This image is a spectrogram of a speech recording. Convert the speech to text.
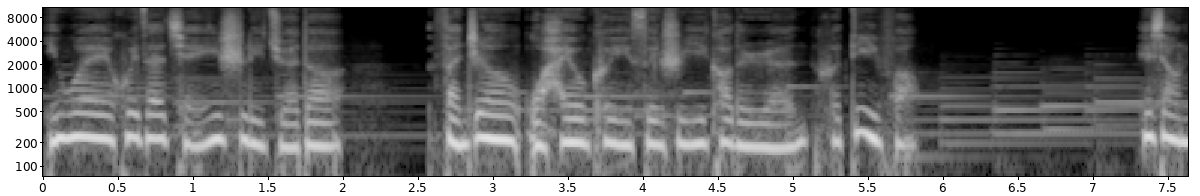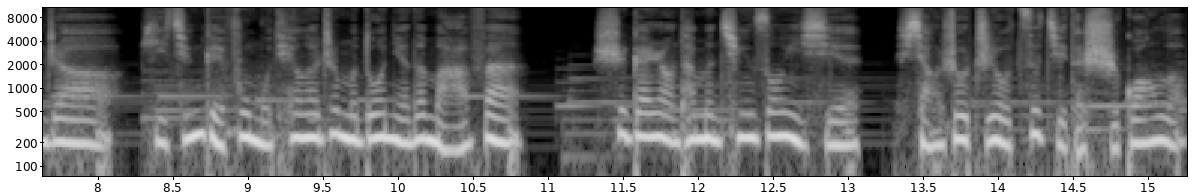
因为会在潜意识里觉得，反正我还有可以随时依靠的人和地方。也想着已经给父母添了这么多年的麻烦，是该让他们轻松一些。享受只有自己的时光了。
